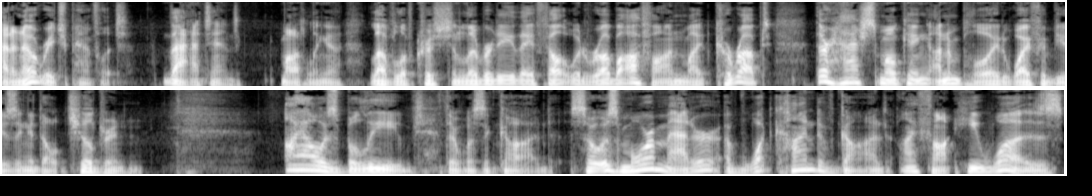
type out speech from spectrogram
at an outreach pamphlet. That and modeling a level of Christian liberty they felt would rub off on might corrupt their hash smoking, unemployed, wife abusing adult children. I always believed there was a God, so it was more a matter of what kind of God I thought he was,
